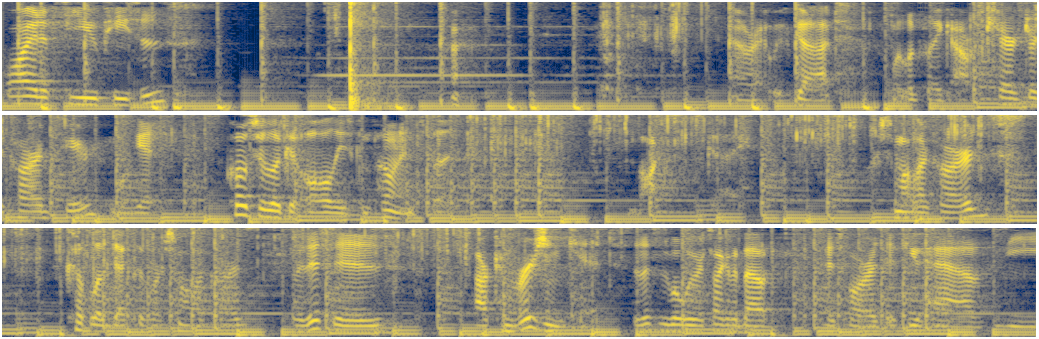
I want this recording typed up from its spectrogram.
quite a few pieces. all right, we've got what looks like our character cards here. We'll get a closer look at all these components, but box this guy. Our smaller cards, a couple of decks of our smaller cards. So this is our conversion kit. So this is what we were talking about as far as if you have the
